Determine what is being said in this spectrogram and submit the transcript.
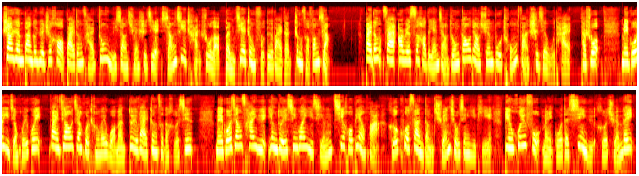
上任半个月之后，拜登才终于向全世界详细阐述了本届政府对外的政策方向。拜登在二月四号的演讲中高调宣布重返世界舞台。他说：“美国已经回归，外交将会成为我们对外政策的核心。美国将参与应对新冠疫情、气候变化和扩散等全球性议题，并恢复美国的信誉和权威。”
